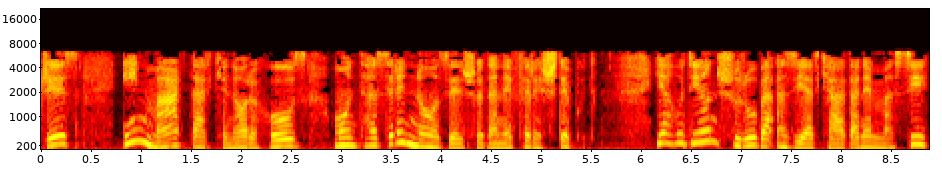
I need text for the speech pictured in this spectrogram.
جسم این مرد در کنار حوز منتظر نازل شدن فرشته بود. یهودیان شروع به اذیت کردن مسیح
